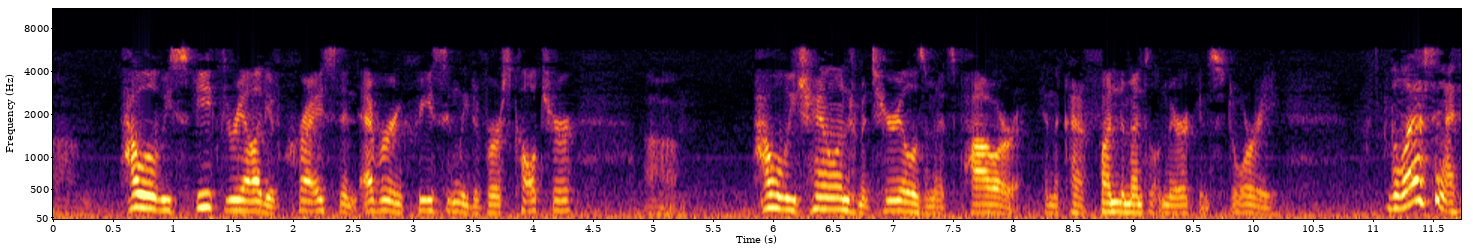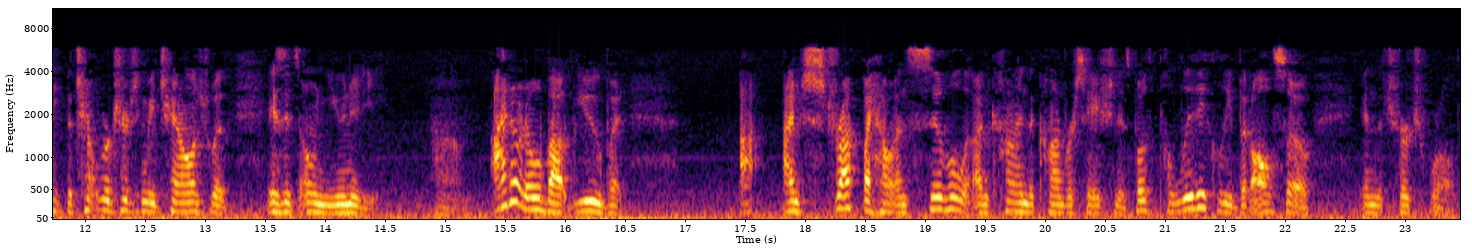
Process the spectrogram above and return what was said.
Um, how will we speak the reality of Christ in an ever increasingly diverse culture? Um, how will we challenge materialism and its power in the kind of fundamental American story? The last thing I think the ch- church can be challenged with is its own unity. Um, I don't know about you, but I, I'm struck by how uncivil and unkind the conversation is, both politically but also in the church world.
